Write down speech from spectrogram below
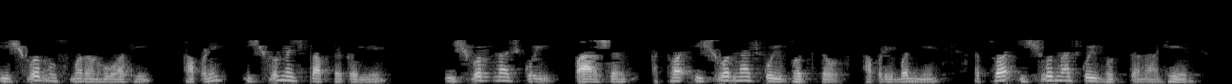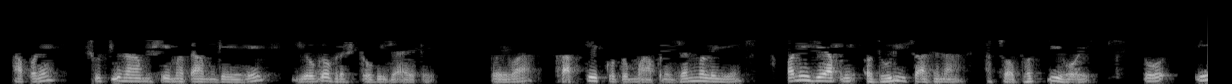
ઈશ્વરનું સ્મરણ હોવાથી આપણે ઈશ્વરને જ પ્રાપ્ત કરીએ. ઈશ્વરના જ કોઈ પાર્ષદ અથવા ઈશ્વરના જ કોઈ ભક્ત આપણે બનીએ અથવા ઈશ્વરના જ કોઈ ભક્તના ઘેર આપણે શુચિનામ શ્રીમતામ ઘેરે યોગ ભ્રષ્ટો જાય છે તો એવા સાત્વિક કુટુંબમાં આપણે જન્મ લઈએ અને જે આપણી અધૂરી સાધના અથવા ભક્તિ હોય, તો એ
